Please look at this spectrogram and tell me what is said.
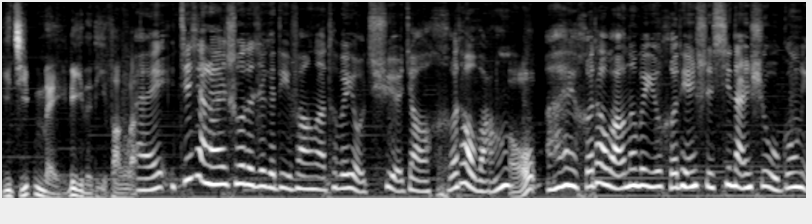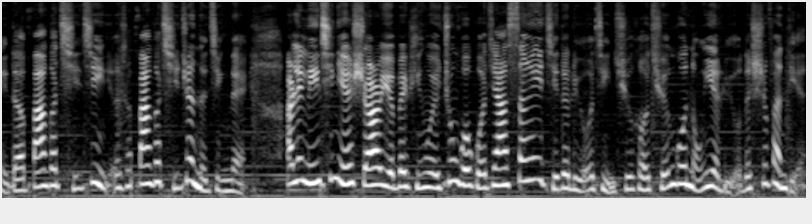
以及美丽的地方了。哎，接下来说的这个地方呢，特别有趣，叫核桃王。哦，哎，核桃王呢，位于和田市西南十五公里的八哥旗境，呃，是八哥旗镇的境内。二零零七年十二月被评为中国国家三 A 级的旅游景区和全国农业旅游的示范点。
